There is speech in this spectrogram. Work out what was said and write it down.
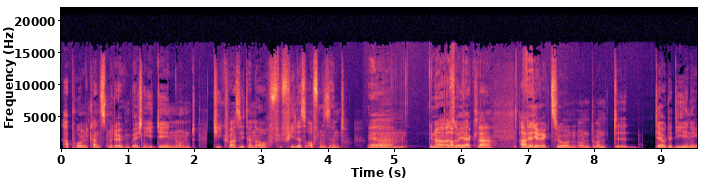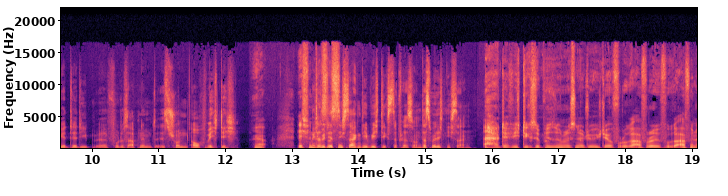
abholen kannst mit irgendwelchen Ideen und die quasi dann auch für vieles offen sind. ja ähm, genau. Also aber ja klar, Art wenn- Direktion und, und äh, der oder diejenige, der die äh, Fotos abnimmt, ist schon auch wichtig. ich Ich finde, das würde ist jetzt nicht sagen, die wichtigste Person. Das will ich nicht sagen. Ah, der wichtigste Person ist natürlich der Fotograf oder die Fotografin.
